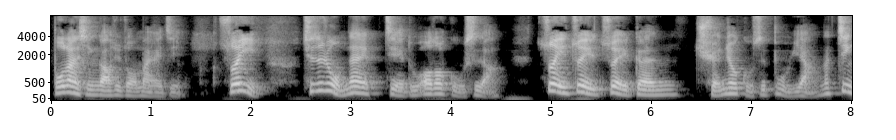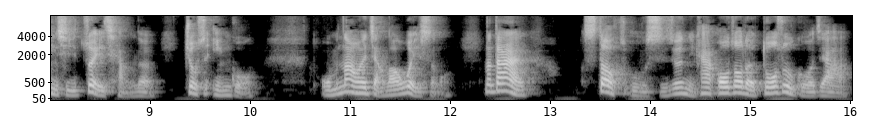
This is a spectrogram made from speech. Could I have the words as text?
波段新高去做迈进。所以其实如果我们在解读欧洲股市啊，最最最跟全球股市不一样，那近期最强的就是英国。我们那会讲到为什么？那当然，Stoxx 五十就是你看欧洲的多数国家，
